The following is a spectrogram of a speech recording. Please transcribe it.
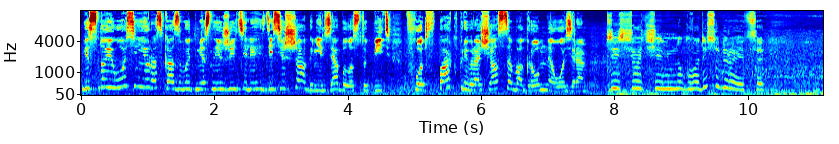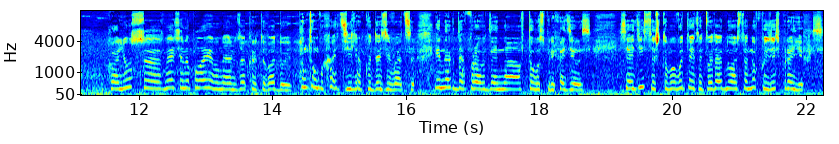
Весной и осенью, рассказывают местные жители, здесь и шага нельзя было ступить. Вход в парк превращался в огромное озеро. Здесь очень много воды собирается. Колеса, знаете, наполовину, наверное, закрыты водой. Потом выходили, а куда деваться. Иногда, правда, на автобус приходилось садиться, чтобы вот этот вот одну остановку здесь проехать.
